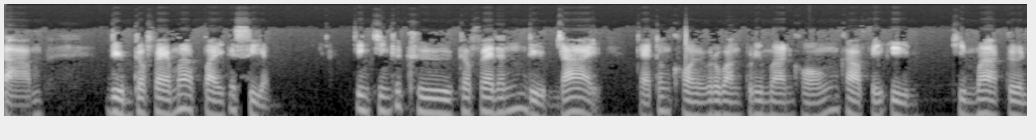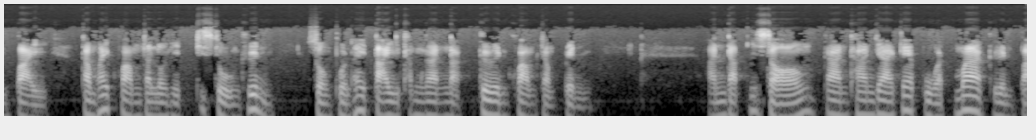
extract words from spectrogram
สามดื่มกาแฟมากไปก็เสี่ยง จริงๆก็คือกาแฟนั้นดื่มได้ แต่ต้องคอยระวังปริมาณของคาเฟอีนที่มากเกินไปทำให้ความดันโลหิตที่สูงขึ้น ส่งผลให้ไตทำงานหนักเกินความจำเป็น อันดับที่สองการทานยาแก้ปวดมากเกินไป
